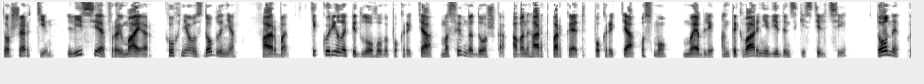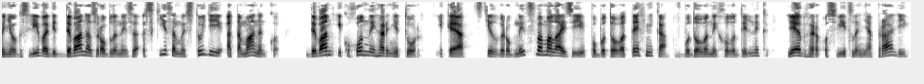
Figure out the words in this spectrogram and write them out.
торшер Тін, Лісія Фроймаєр, кухня оздоблення, фарба, Тіккоріле підлогове покриття, масивна дошка, авангард паркет, покриття, осмо, меблі, антикварні віденські стільці, Тони, пеньок зліва від дивана зроблений за ескізами студії Атаманенко, диван і кухонний гарнітур, Ікеа, стіл виробництва Малайзії, побутова техніка, вбудований холодильник, євгер освітлення пралі,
